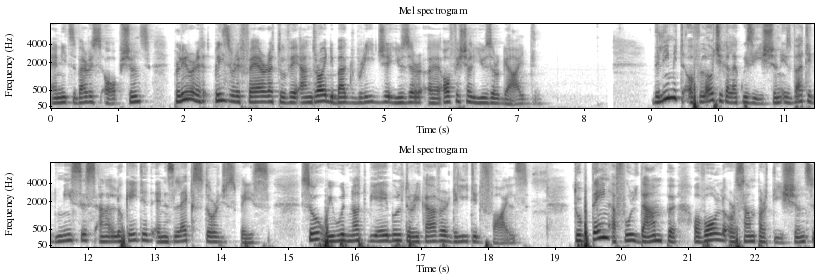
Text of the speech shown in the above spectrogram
and its various options, please refer to the Android Debug Bridge user, uh, official user guide. The limit of logical acquisition is that it misses unallocated and slack storage space, so we would not be able to recover deleted files. To obtain a full dump of all or some partitions,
